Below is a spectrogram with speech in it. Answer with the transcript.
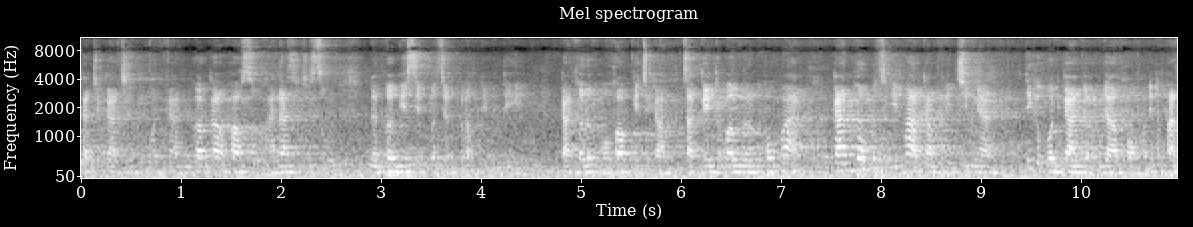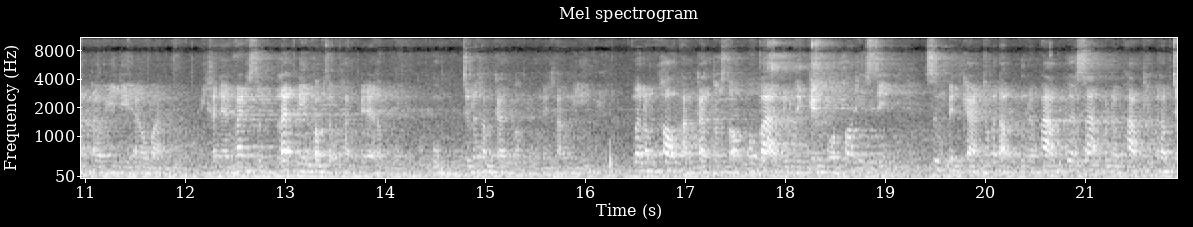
การจัดการเชิงกระบวนการเพื่อก้าวเข้าสู่หน้า4.0และเพิ่ม 20% productivity การเข้าร่วมหัวข้อกิจกรรมจากเกณฑ์กับประเมินพบว่าการเพิ่มประสิทธิภาพการผลิตชิ้นงาน ที่กระบวนการหยอดน้ำยาของผลิตภัณฑ์ LED L1 มีคะแนนมากที่สุด และมีความสำคัญเป็นอันดับกลุ่มจึงได้ทำการปรับปรุงในครั้งนี้ เมื่อนำเข้าผ่านการตรวจสอบพบว่าอยู่ในเกณฑ์หัวข้อที่ 4 ซึ่งเป็นการยกระดับคุณภาพเพื่อสร้างคุณภาพที่ประทับใจ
